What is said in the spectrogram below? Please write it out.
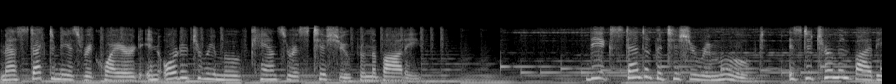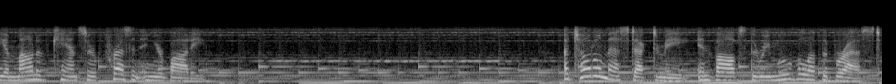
mastectomy is required in order to remove cancerous tissue from the body. The extent of the tissue removed is determined by the amount of cancer present in your body. A total mastectomy involves the removal of the breast,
